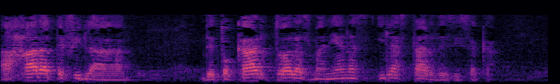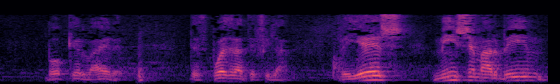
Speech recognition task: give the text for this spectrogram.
Ahara Tefilá, de tocar todas las mañanas y las tardes, dice acá. Boker Baerev, después de la tefilá. Veyesh Mishem Arbim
